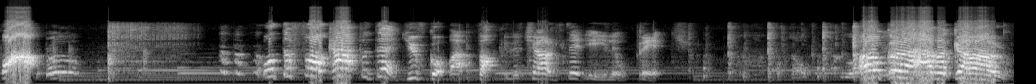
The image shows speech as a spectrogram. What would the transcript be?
What? Bro. What the fuck happened there? You've got that fucking chance, didn't you, you little bitch? No. I'm gonna have a go!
